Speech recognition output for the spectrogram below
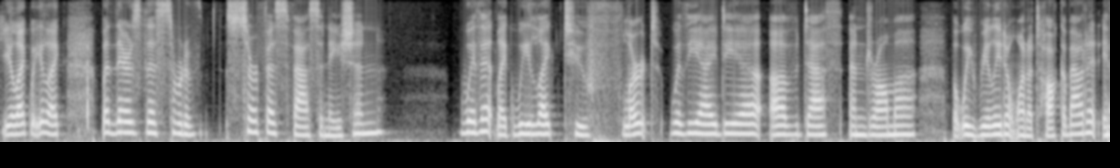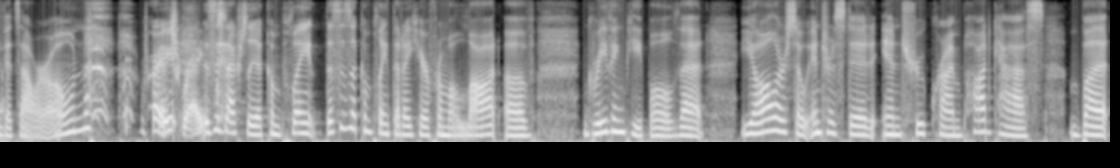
you like what you like. But there's this sort of surface fascination with it. Like we like to flirt with the idea of death and drama, but we really don't want to talk about it if it's our own. right? That's right. This is actually a complaint. This is a complaint that I hear from a lot of grieving people that y'all are so interested in true crime podcasts, but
